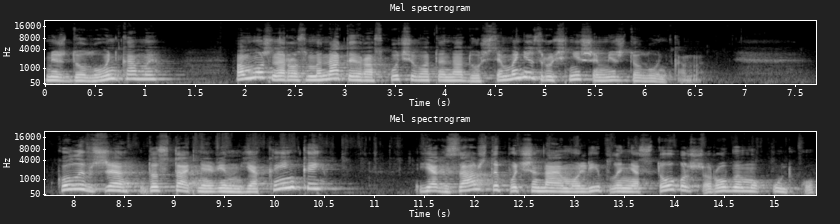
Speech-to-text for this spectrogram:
між долоньками, а можна розминати і розкочувати на дошці. Мені зручніше між долоньками. Коли вже достатньо він м'якенький, як завжди, починаємо ліплення з того, що робимо кульку.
